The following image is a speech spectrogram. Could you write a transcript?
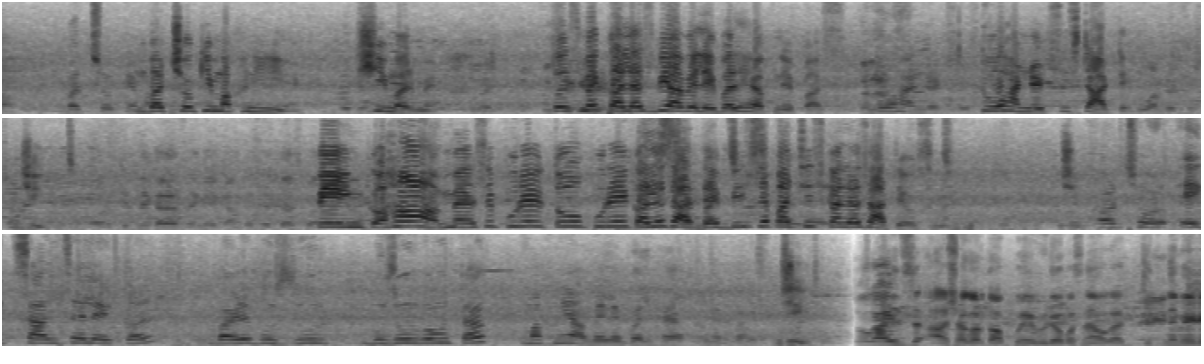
हाँ बच्चों के बच्चों की मखनी है. शीमर में. तो इसमें कलर्स भी अवेलेबल है अपने पास। टू हंड्रेड टू हंड्रेड से स्टार्ट है। जी। और कितने कलर्स बारह पिंक हाँ मैं से पूरे तो पूरे कलर्स आते हैं। बीस से पच्चीस कलर्स आते हैं उसमें। जी। और छो एक साल से लेकर बड़े बुज़ुर्ग बुज़ुर्गों तक मखनी अवेलेबल है अपने पास। जी। तो गाइज़ आशा करता हूँ आपको ये वीडियो पसंद होगा। जितने भी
